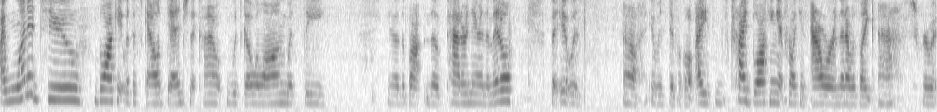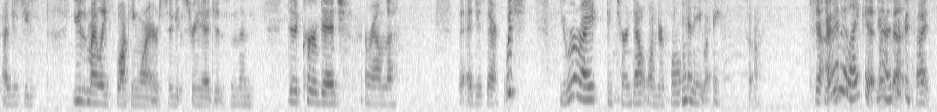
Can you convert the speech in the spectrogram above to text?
I wanted to block it with a scalloped edge that kind of would go along with the, you know, the the pattern there in the middle, but it was, oh, it was difficult. I tried blocking it for like an hour, and then I was like, ah, screw it. I just used used my lace blocking wires to get straight edges, and then did a curved edge around the the edges there, which you were right. It turned out wonderful anyway. So yeah, Yeah, I really like it. yeah, like it's that. a good size.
